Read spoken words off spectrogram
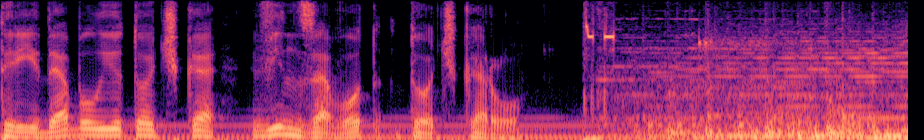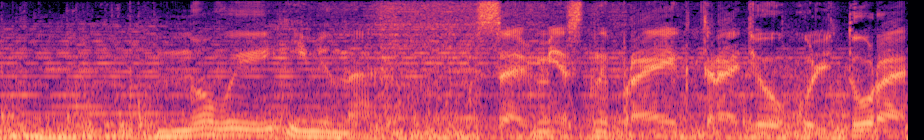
www.винзавод.ру. Новые имена. Совместный проект «Радиокультура»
